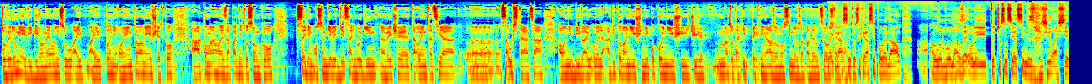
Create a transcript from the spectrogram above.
to vedomie je vigilné, oni sú aj, aj plne orientovaní, je všetko a ako náhle zapadne to slnko, 7, 8, 9, 10 hodín večer. Tá orientácia e, sa už stráca a oni bývajú oveľa agitovanejší, nepokojnejší, čiže má to taký pekný názov, no syndrom zapadajúceho To je slnka. krásne, to si krásne povedal, lebo naozaj oni, to čo som si ja s nimi zažil, ešte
